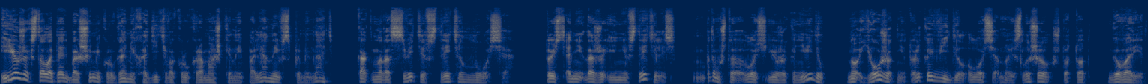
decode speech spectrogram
И ежик стал опять большими кругами ходить вокруг Ромашкиной поляны и вспоминать, как на рассвете встретил лося. То есть они даже и не встретились, потому что лось ежика не видел, но ежик не только видел лося, но и слышал, что тот говорит.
